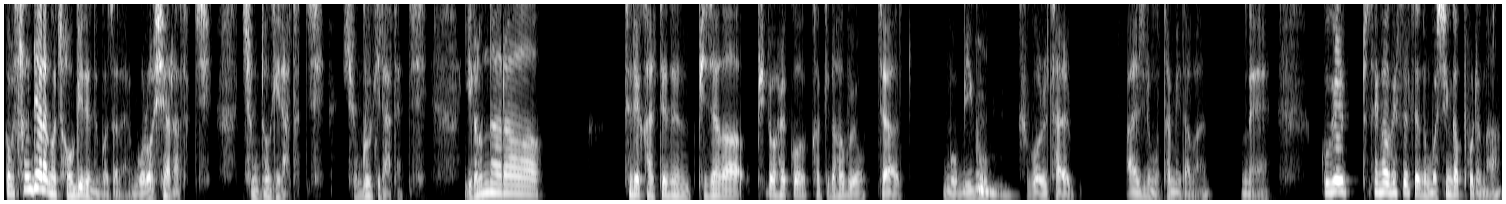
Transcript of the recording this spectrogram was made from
그럼 상대라는 건 적이 되는 거잖아요. 뭐 러시아라든지 중독이라든지 중국이라든지 이런 나라들에 갈 때는 비자가 필요할 것 같기도 하고요. 제가 뭐 미국 음. 그걸 잘 알지는 못합니다만, 네. 그게 생각했을 때는 뭐 싱가포르나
